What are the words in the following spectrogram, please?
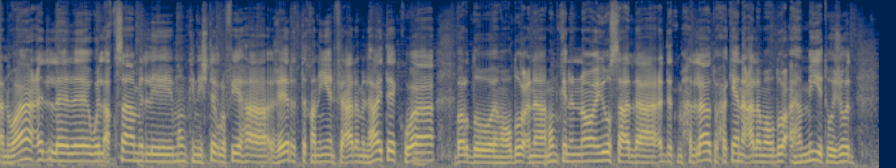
أنواع ال- ال- والأقسام اللي ممكن يشتغلوا فيها غير التقنيين في عالم الهايتك وبرضه موضوعنا ممكن إنه يوصل لعدة محلات وحكينا على موضوع أهمية وجود آه،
